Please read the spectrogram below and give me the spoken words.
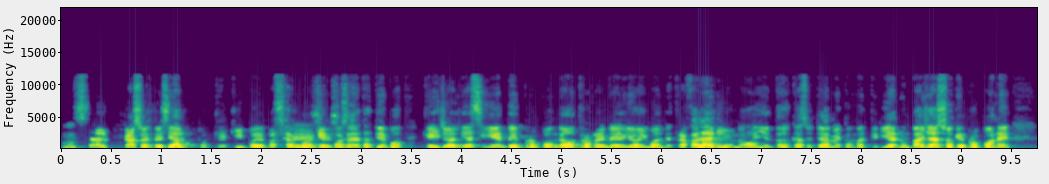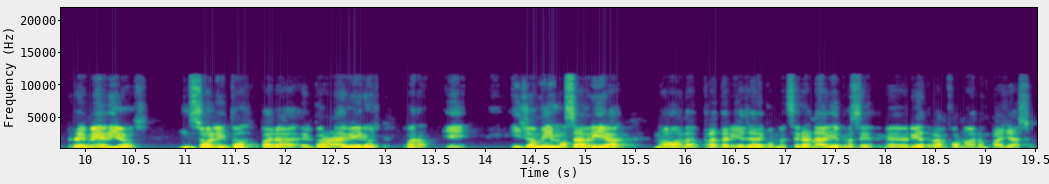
Bueno, salvo caso especial, porque aquí puede pasar cualquier cosa en estos tiempos, que yo al día siguiente proponga otro remedio igual de estrafalario, ¿no? Y en todos casos ya me convertiría en un payaso que propone remedios insólitos para el coronavirus. Bueno, y, yo mismo sabría, ¿no? No trataría ya de convencer a nadie, pero se, me debería transformar en un payaso.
